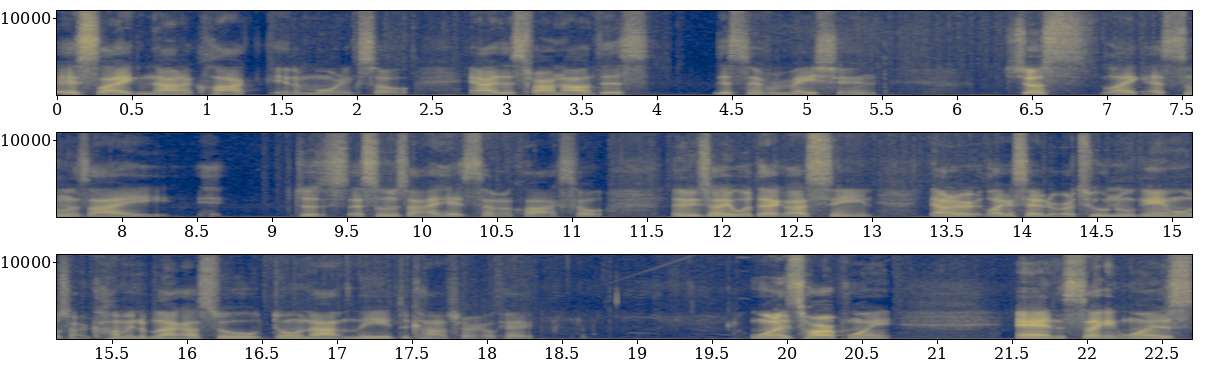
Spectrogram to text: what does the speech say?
it's like nine o'clock in the morning. So, and I just found out this this information just like as soon as I just as soon as I hit seven o'clock. So let me tell you what that I've seen. Now, there, like I said, there are two new game modes are coming to Black Ops 2. Do not leave the contrary, okay? One is Hardpoint, and the second one is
